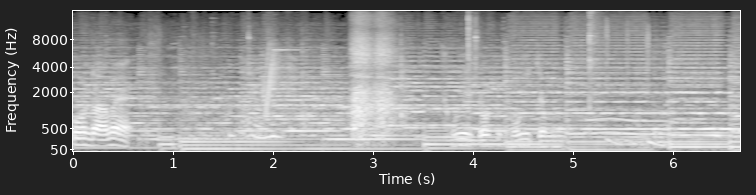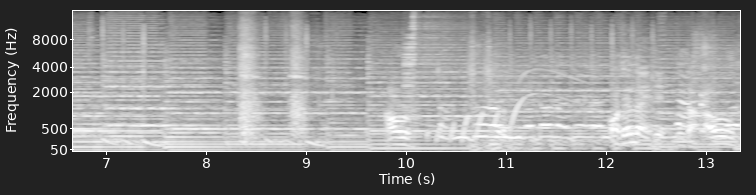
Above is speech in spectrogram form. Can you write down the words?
뽑은 다음에 종이 저것도 종이 때문에. 아우. 어 된다 이제 된다. 아우.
